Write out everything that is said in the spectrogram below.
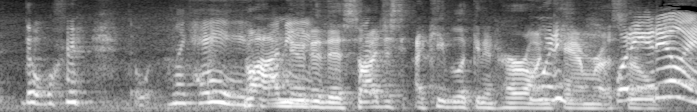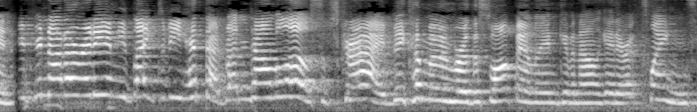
the worst. I'm like, hey. Well, I'm new to this, so what? I just I keep looking at her on what camera. You, what so. are you doing? If you're not already and you'd like to be, hit that button down below. Subscribe, become a member of the Swamp Family, and give an alligator at swings.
